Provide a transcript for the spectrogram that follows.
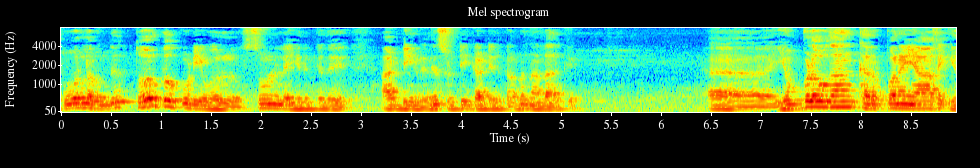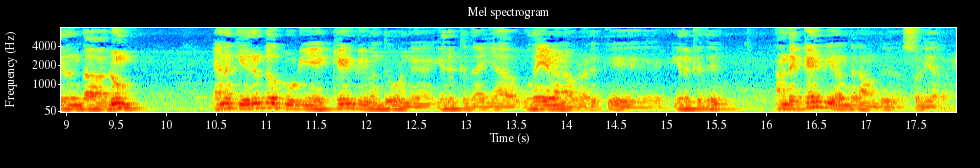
போரில் வந்து தோற்கக்கூடிய ஒரு சூழ்நிலை இருக்குது. அப்படிங்கிறத சுட்டி காட்டியிருக்காங்க நல்லா இருக்கு எவ்வளவுதான் கற்பனையாக இருந்தாலும் எனக்கு இருக்கக்கூடிய கேள்வி வந்து ஒன்று இருக்குது ஐயா உதயணன் அவர்களுக்கு இருக்குது. அந்த கேள்வியை வந்து நான் வந்து சொல்லிடுறேன்.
